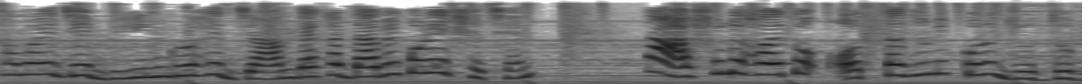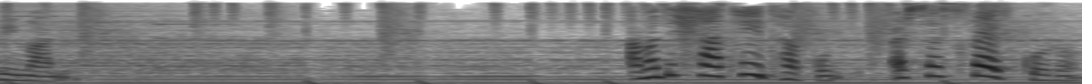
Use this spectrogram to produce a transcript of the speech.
সময়ে যে ভিন গ্রহে যান দেখার দাবি করে এসেছেন, তা আসলে হয়তো অত্যাধুনিক কোনো যুদ্ধ বিমান। আমাদের সাথেই থাকুন আর সাবস্ক্রাইব করুন।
